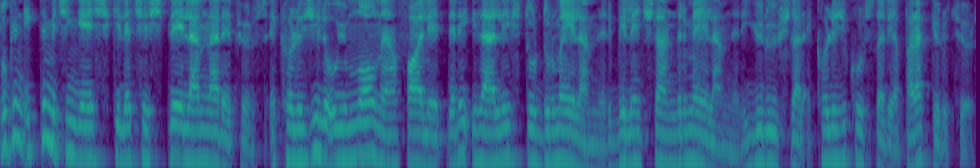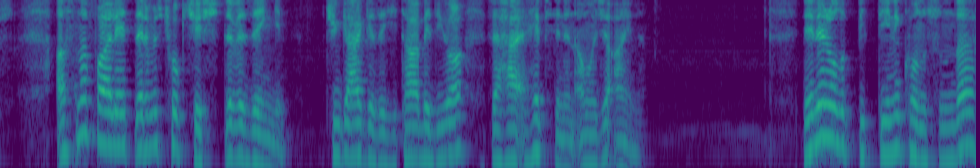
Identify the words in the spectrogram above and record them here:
Bugün iklim için gençlik ile çeşitli eylemler yapıyoruz. Ekolojiyle uyumlu olmayan faaliyetleri ilerleyiş durdurma eylemleri, bilinçlendirme eylemleri, yürüyüşler, ekoloji kursları yaparak yürütüyoruz. Aslında faaliyetlerimiz çok çeşitli ve zengin. Çünkü herkese hitap ediyor ve hepsinin amacı aynı. Neler olup bittiğini konusunda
